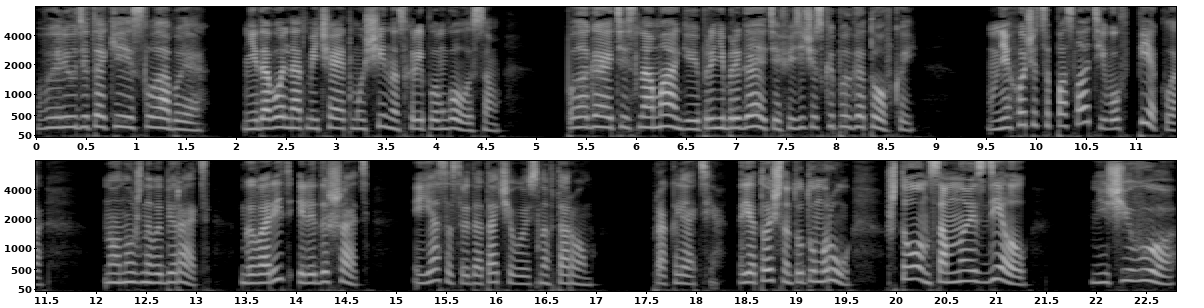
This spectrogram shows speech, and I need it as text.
«Вы люди такие слабые», — недовольно отмечает мужчина с хриплым голосом. «Полагаетесь на магию и пренебрегаете физической подготовкой». Мне хочется послать его в пекло — но нужно выбирать, говорить или дышать. И я сосредотачиваюсь на втором. Проклятие. Я точно тут умру. Что он со мной сделал? Ничего.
